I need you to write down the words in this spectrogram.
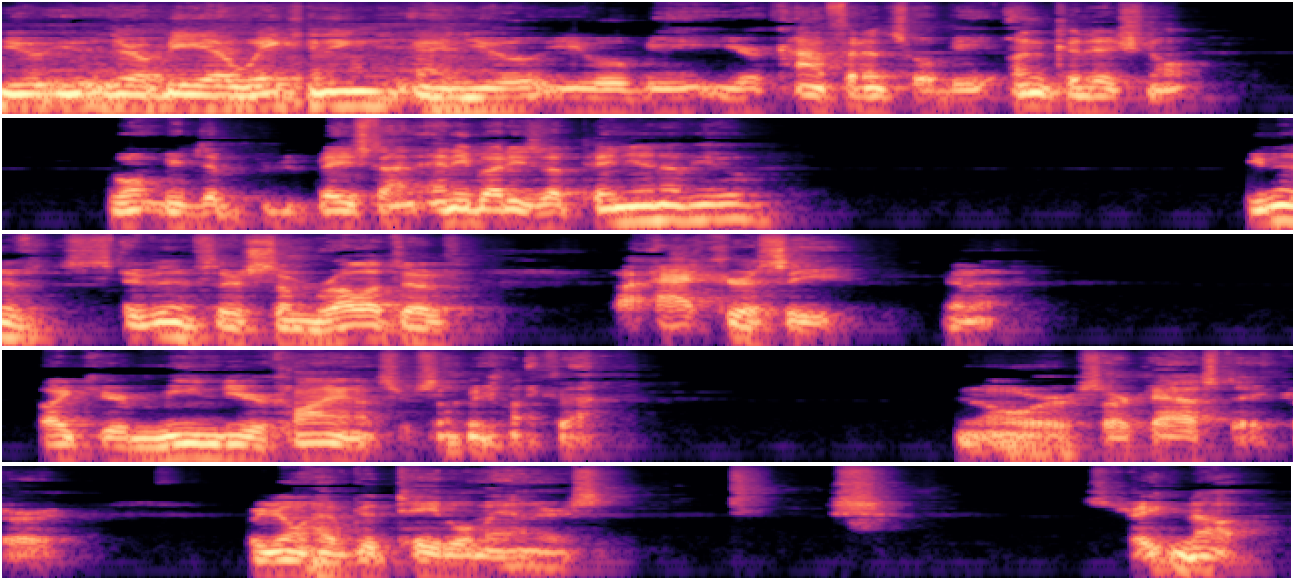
You, you, there'll be awakening, and you you will be your confidence will be unconditional. It won't be de- based on anybody's opinion of you. Even if even if there's some relative accuracy in it, like you're mean to your clients or something like that, you know, or sarcastic, or or you don't have good table manners. Straighten up.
